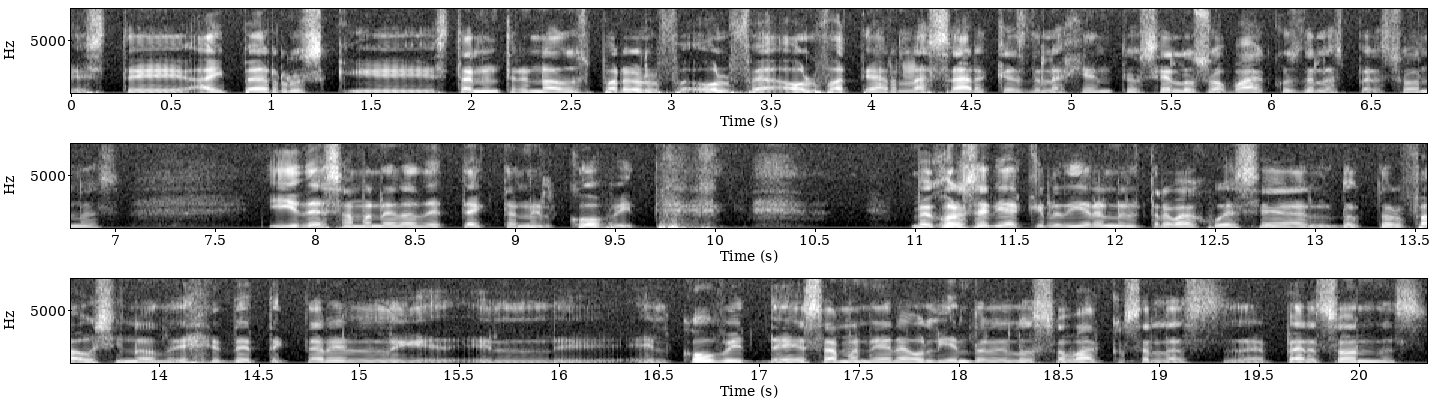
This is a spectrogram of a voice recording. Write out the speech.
este hay perros que están entrenados para olfatear las arcas de la gente, o sea, los sobacos de las personas, y de esa manera detectan el COVID. Mejor sería que le dieran el trabajo ese al doctor Fauci, ¿no? De detectar el, el, COVID de esa manera, oliéndole los sobacos a las eh, personas.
